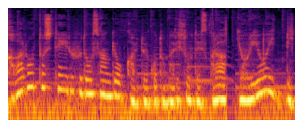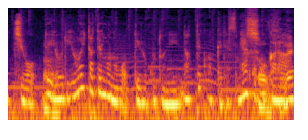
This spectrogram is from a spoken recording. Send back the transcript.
変わろうとしている不動産業界ということになりそうですからより良い立地をで、より良い建物をっていうことになっていくわけですねここから。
